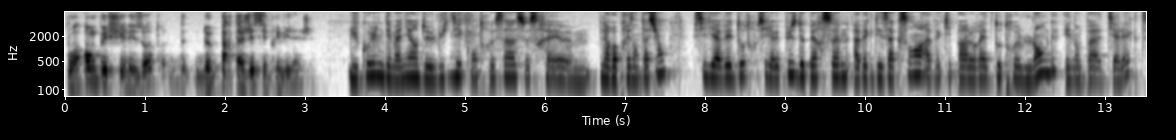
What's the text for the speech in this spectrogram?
pour empêcher les autres de, partager ces privilèges. Du coup, une des manières de lutter contre ça, ce serait euh, la représentation. S'il y avait d'autres, s'il y avait plus de personnes avec des accents, avec qui parleraient d'autres langues et non pas dialectes,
